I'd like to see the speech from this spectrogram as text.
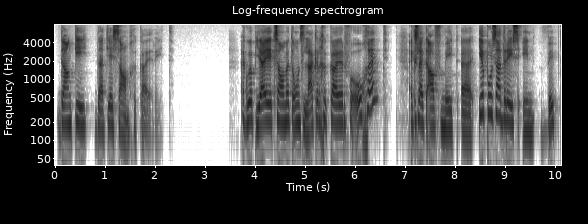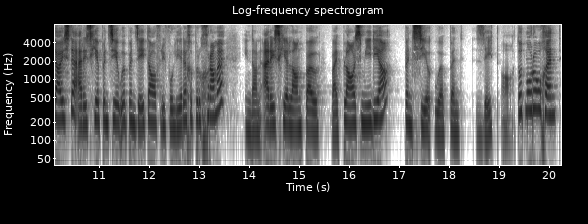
Dankie dat jy saamgekuier het. Ek hoop jy het saam met ons lekker gekuier vir oggend. Ek sluit af met 'n e-posadres en webtuiste rsg.co.za vir die volledige programme en dan rsg landbou by plaasmedia.co.za. Tot môreoggend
